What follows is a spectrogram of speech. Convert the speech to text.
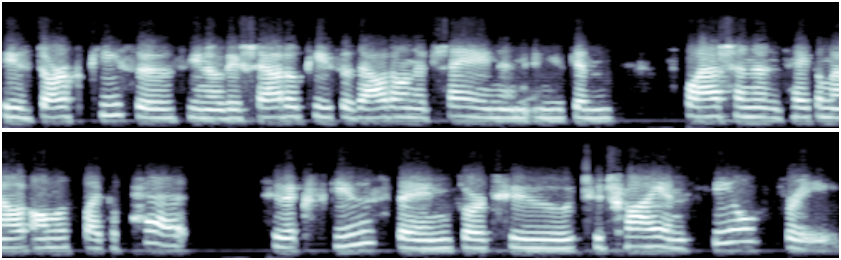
these dark pieces, you know, these shadow pieces out on a chain and, and you can splash in and take them out almost like a pet to excuse things or to to try and feel free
